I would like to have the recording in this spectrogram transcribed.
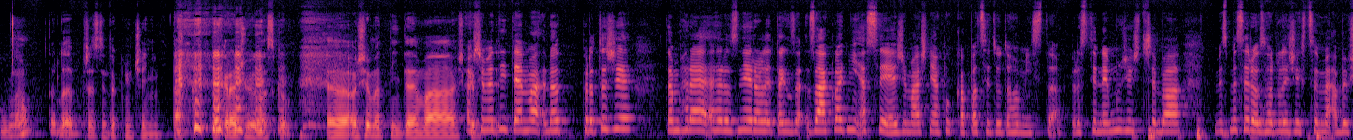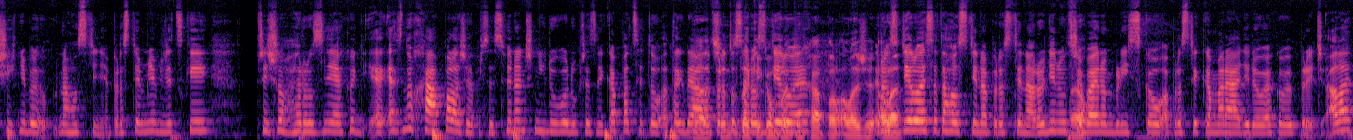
No, tohle je přesně to kňučení. Tak, pokračuji, Lasko. Uh, ošemetný téma. Škrt... Ošemetný téma, no, protože tam hraje hrozně roli, tak zá- základní asi je, že máš nějakou kapacitu toho místa. Prostě nemůžeš třeba, my jsme si rozhodli, že chceme, aby všichni byli na hostině. Prostě mě vždycky přišlo hrozně jako, já jsem to chápala, že prostě z finančních důvodů, přesně kapacitou a tak dále, Já proto to se rozděluje, chápal, ale že... Ale... rozděluje se ta hostina prostě na rodinu, třeba Jo. jenom blízkou a prostě kamarádi jdou jakoby pryč. Ale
